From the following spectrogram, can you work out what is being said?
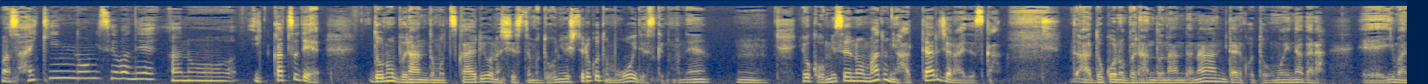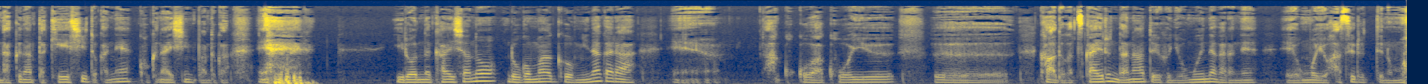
まあ、最近のお店はねあの一括でどのブランドも使えるようなシステムを導入してることも多いですけどもね、うん、よくお店の窓に貼ってあるじゃないですか。あどこのブランドなんだなみたいなことを思いながら、えー、今亡くなった KC とかね国内審判とか、えー、いろんな会社のロゴマークを見ながら、えーあここはこういうカードが使えるんだなというふうに思いながらね、えー、思いを馳せるっていうのも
